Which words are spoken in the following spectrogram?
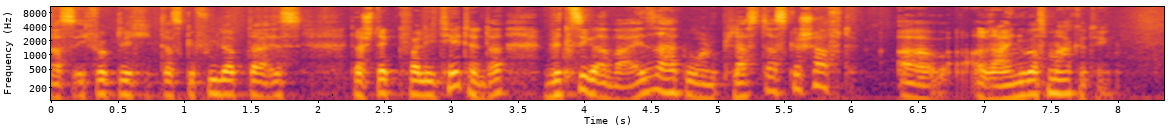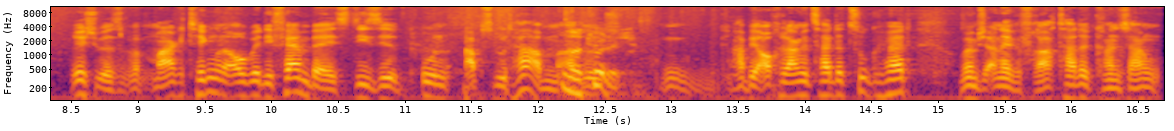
dass ich wirklich das Gefühl habe, da ist, da steckt Qualität hinter. Witzigerweise hat OnePlus das geschafft, äh, rein übers Marketing. Richtig, über das Marketing und auch über die Fanbase, die sie absolut haben. Also Natürlich. Ich habe ja auch lange Zeit dazu gehört. Und wenn mich einer gefragt hatte, kann ich sagen,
